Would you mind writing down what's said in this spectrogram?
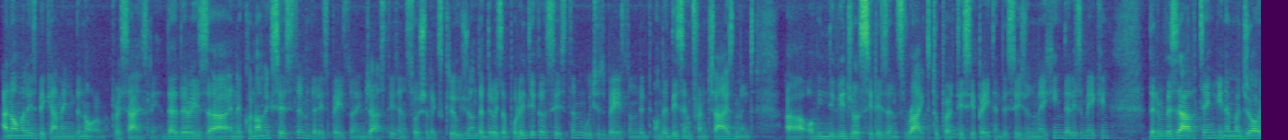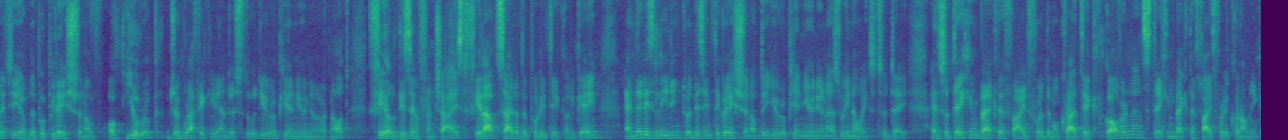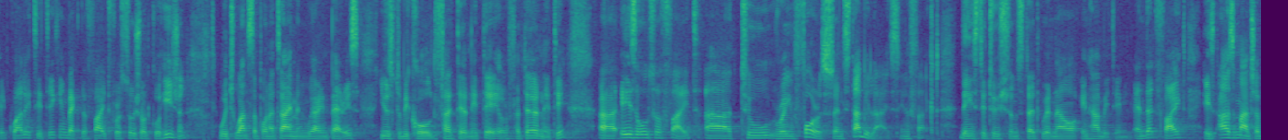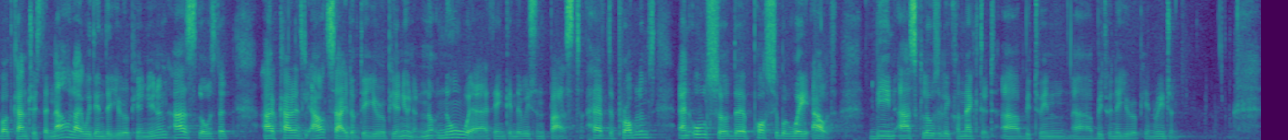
anomaly is becoming the norm, precisely. That there is uh, an economic system that is based on injustice and social exclusion, that there is a political system which is based on the, on the disenfranchisement uh, of individual citizens' right to participate in decision making that is making that resulting in a majority of the population of, of Europe, geographically understood, European Union or not, feel disenfranchised, feel outside of the political game, and that is leading to a disintegration of the European Union as we know it today. And so taking back the fight for democratic governance, taking back the fight for economic equality, taking back the fight for social cohesion, which once upon a time, and we are in Paris, used to be called fraternité or fraternity, uh, is also a fight uh, to reinforce and stabilize, in fact, the institutions that we're now inhabiting. And that fight is as much about countries that now lie within the European Union as those that are currently outside of the European Union. No, nowhere, I think, in the recent past have the problems and also the possible way out being as closely connected uh, between, uh, between the European region.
